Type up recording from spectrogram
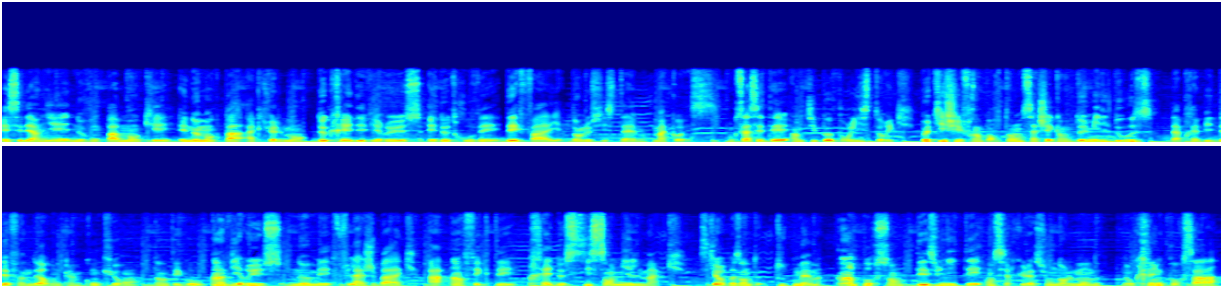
et ces derniers ne vont pas manquer, et ne manquent pas actuellement, de créer des virus et de trouver des failles dans le système macOS. Donc ça c'était un petit peu pour l'historique. Petit chiffre important, sachez qu'en 2012, d'après Bitdefender, donc un concurrent d'Intego, un virus nommé Flashback a infecté près de 600 000 Macs représente tout de même 1% des unités en circulation dans le monde. Donc rien que pour ça,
